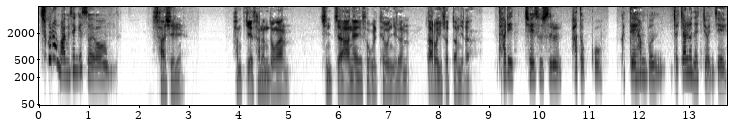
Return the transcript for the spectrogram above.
측은한 마음이 생겼어요. 사실 함께 사는 동안 진짜 아내의 속을 태운 일은 따로 있었답니다. 다리 재수술 받았고 그때 한번 잘라냈죠 이제.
